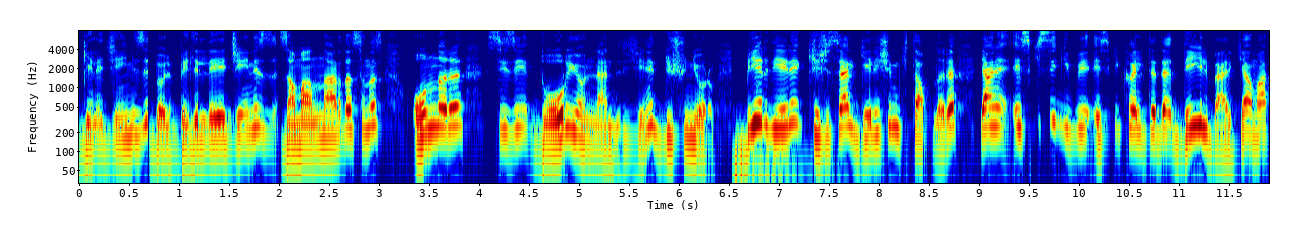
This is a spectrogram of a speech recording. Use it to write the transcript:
Geleceğinizi böyle belirleyeceğiniz zamanlardasınız. Onları sizi doğru yönlendireceğini düşünüyorum. Bir diğeri kişisel gelişim kitapları. Yani eskisi gibi eski kalitede değil belki ama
